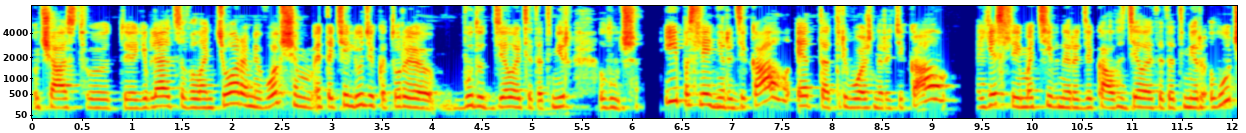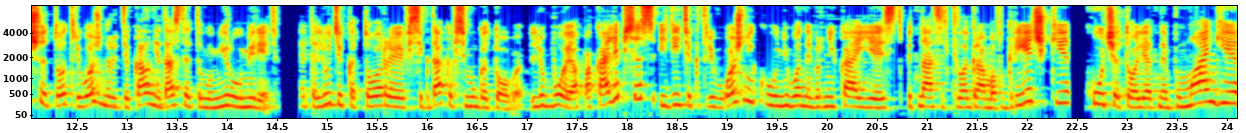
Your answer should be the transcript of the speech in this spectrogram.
участвуют, являются волонтерами. В общем, это те люди, которые будут делать этот мир лучше. И последний радикал — это тревожный радикал. Если эмотивный радикал сделает этот мир лучше, то тревожный радикал не даст этому миру умереть. Это люди, которые всегда ко всему готовы. Любой апокалипсис, идите к тревожнику, у него наверняка есть 15 килограммов гречки, куча туалетной бумаги,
